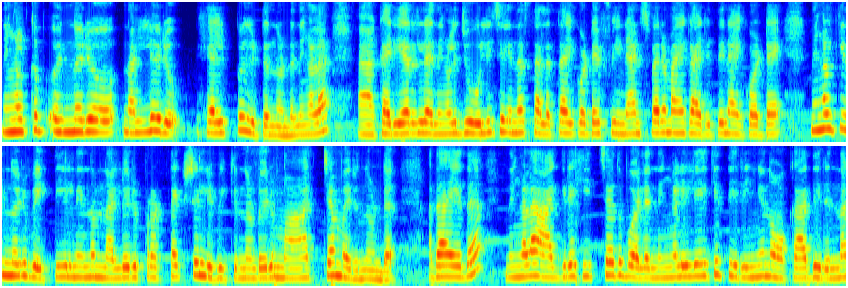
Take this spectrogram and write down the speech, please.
നിങ്ങൾക്ക് ഇന്നൊരു നല്ലൊരു ഹെൽപ്പ് കിട്ടുന്നുണ്ട്. നിങ്ങൾ കരിയറിൽ നിങ്ങൾ ജോലി ചെയ്യുന്ന സ്ഥലത്തായിക്കോട്ടെ ഫിനാൻസ് പരമായ കാര്യത്തിനായിക്കോട്ടെ നിങ്ങൾക്ക് ഇന്നൊരു വ്യക്തിയിൽ നിന്നും നല്ലൊരു പ്രൊട്ടക്ഷൻ ലഭിക്കുന്നുണ്ട് ഒരു മാറ്റം വരുന്നുണ്ട്. അതായത് നിങ്ങൾ ആഗ്രഹിച്ചതുപോലെ നിങ്ങളിലേക്ക് തിരിഞ്ഞു നോക്കാതിരുന്ന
